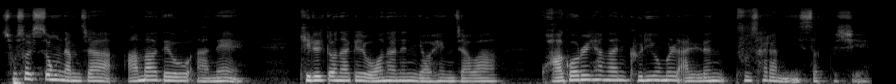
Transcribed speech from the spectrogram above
소설 속 남자 아마데우 안에 길을 떠나길 원하는 여행자와 과거를 향한 그리움을 앓는 두 사람이 있었듯이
